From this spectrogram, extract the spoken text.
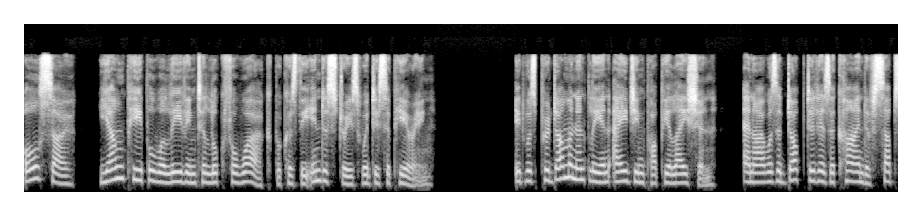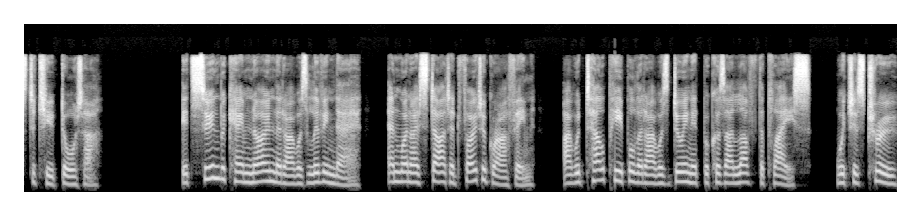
Also, Young people were leaving to look for work because the industries were disappearing. It was predominantly an aging population, and I was adopted as a kind of substitute daughter. It soon became known that I was living there, and when I started photographing, I would tell people that I was doing it because I loved the place, which is true,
